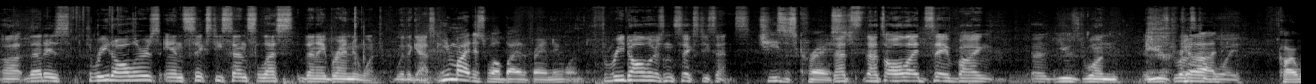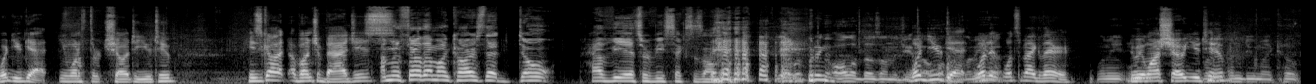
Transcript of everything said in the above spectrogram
Uh, that is three dollars and sixty cents less than a brand new one with a gasket. You might as well buy the brand new one. Three dollars and sixty cents. Jesus Christ. That's that's all I'd save buying a used one, a used rusty God. boy. car. What do you get? You want to th- show it to YouTube? He's got a bunch of badges. I'm gonna throw them on cars that don't have V8s or V6s on them. Yeah, we're putting all of those on the GFL. what do you get? What uh, what's back there? Let me. Do we want to show Let me YouTube? undo my coat.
